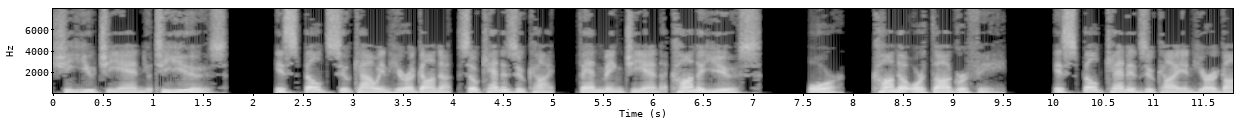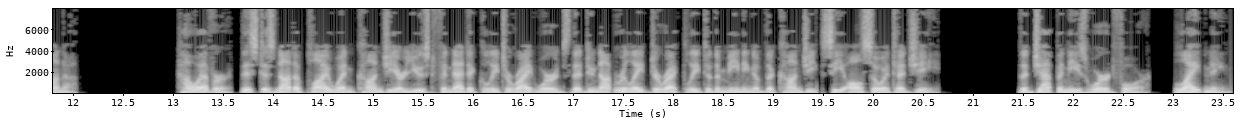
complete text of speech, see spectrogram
shi yu qian to use is spelled sukao in hiragana, so kanazukai fan ming qian kana use or kana orthography is spelled kanadzukai in hiragana. However, this does not apply when kanji are used phonetically to write words that do not relate directly to the meaning of the kanji see also ateji. The Japanese word for lightning,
